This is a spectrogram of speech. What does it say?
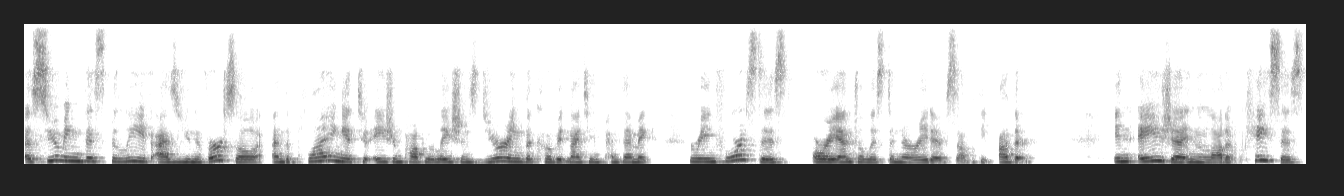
Assuming this belief as universal and applying it to Asian populations during the COVID-19 pandemic reinforces Orientalist narratives of the other. In Asia, in a lot of cases,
